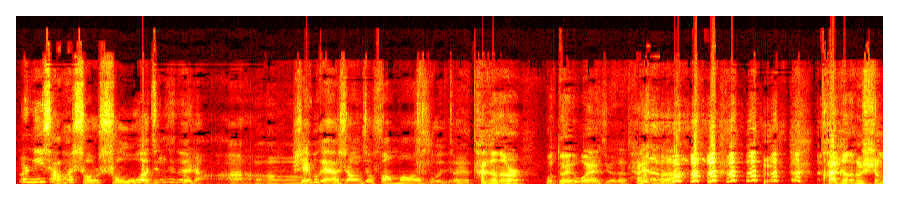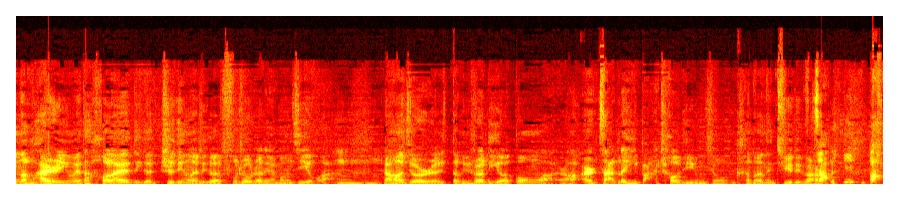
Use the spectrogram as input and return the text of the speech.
不是你想他手手握惊奇队长啊，啊！谁不给他升就放猫，估计，对他可能是我对我也觉得他可能 他可能升的快，是因为他后来这个制定了这个复仇者联盟计划，嗯嗯，然后就是等于说立了功了，然后而攒了一把超级英雄，可能那局里边儿攒了一把，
